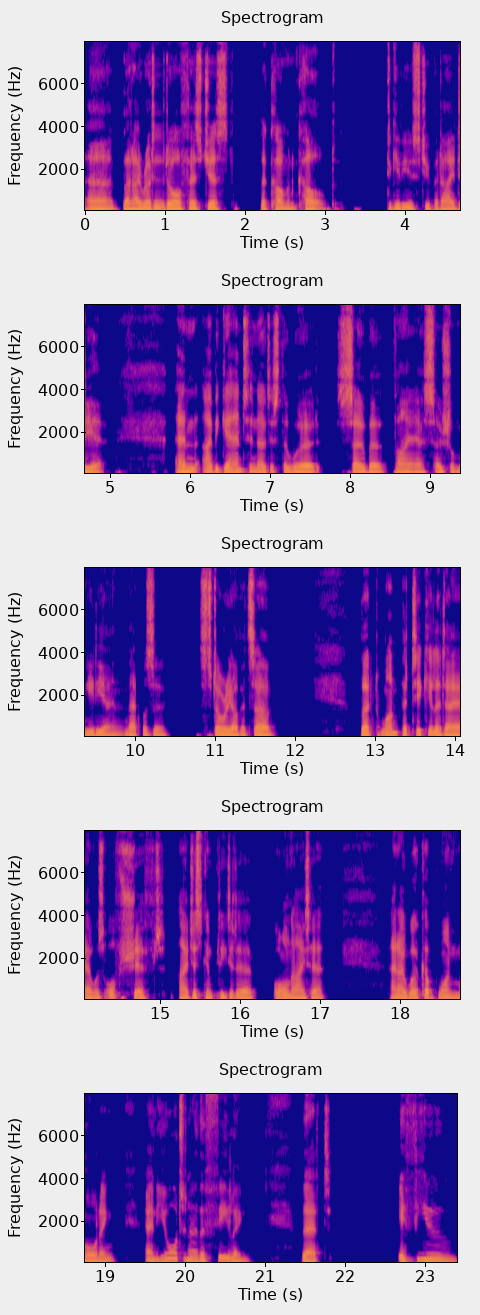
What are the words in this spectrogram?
uh, but I wrote it off as just the common cold to give you a stupid idea. And I began to notice the word sober via social media, and that was a story of its own. But one particular day, I was off shift. I just completed a all-nighter, and I woke up one morning, and you ought to know the feeling that if you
